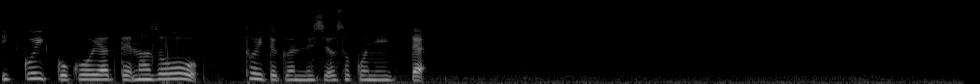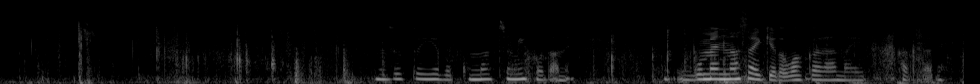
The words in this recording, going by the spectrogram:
一個一個こうやって謎を解いてくんですよそこに行って。謎といえば小松美穂だね。ごめんなさいけどわからないかったです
